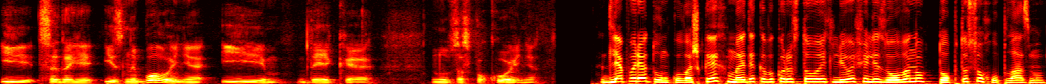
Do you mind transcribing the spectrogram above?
І це дає і знеболення, і деяке ну, заспокоєння. Для порятунку важких медики використовують ліофілізовану, тобто суху плазму.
